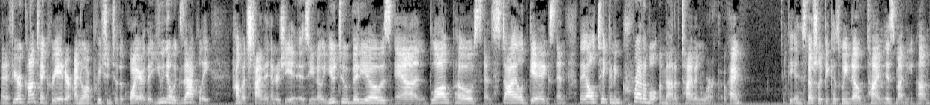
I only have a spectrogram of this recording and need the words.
And if you're a content creator, I know I'm preaching to the choir that you know exactly how much time and energy it is. You know, YouTube videos and blog posts and styled gigs, and they all take an incredible amount of time and work, okay? And especially because we know time is money. Um,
